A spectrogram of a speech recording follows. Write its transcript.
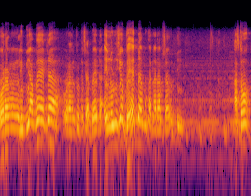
Orang Libya beda orang Indonesia beda Indonesia beda bukan Arab Saudi. Atau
